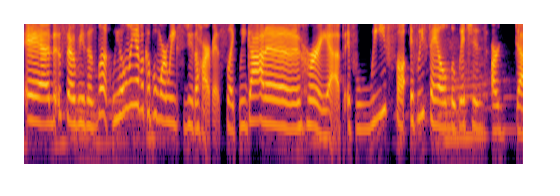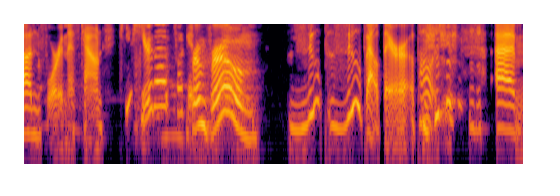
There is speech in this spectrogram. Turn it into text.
And Sophie says, look, we only have a couple more weeks to do the harvest. Like, we gotta hurry up. If we fa- if we fail, the witches are done for in this town. Can you hear that? Fucking vroom vroom. zoop zoop out there. Apologies. um,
